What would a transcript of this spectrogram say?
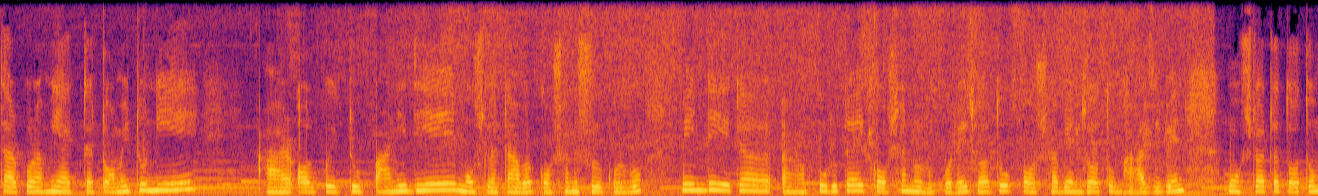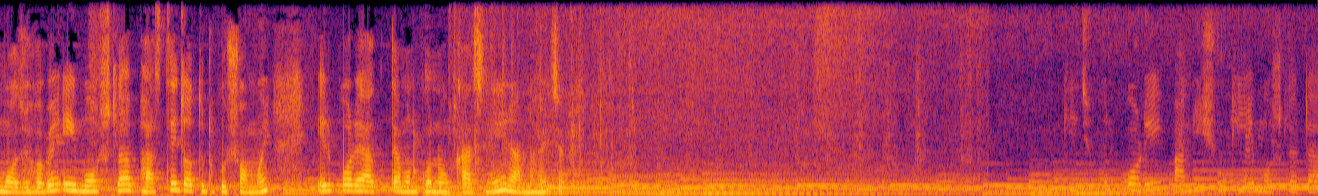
তারপর আমি একটা টমেটো নিয়ে আর অল্প একটু পানি দিয়ে মশলাটা আবার কষানো শুরু করব। মেনলি এটা পুরোটাই কষানোর উপরে। যত কষাবেন, যত ভাজবেন, মশলাটা তত মজা হবে। এই মশলা ভাজতে যতটুকু সময়, এরপরে আর তেমন কোনো কাজ নেই, রান্না হয়ে যাবে। কিছুক্ষণ পানি শুকিয়ে মশলাটা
